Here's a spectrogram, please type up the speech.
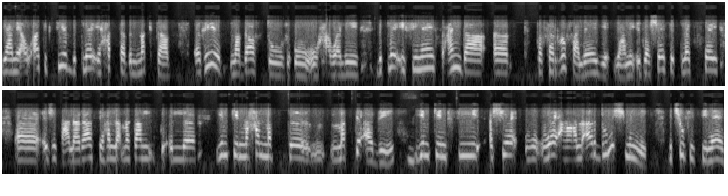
يعني أوقات كثير بتلاقي حتى بالمكتب غير نظافته وحواليه بتلاقي في ناس عندها آه، تصرفها لايق يعني إذا شافت let's say آه إجت على راسي هلأ مثلا يمكن محل ما ما بتقعدي يمكن في أشياء واقعة على الأرض ومش منك. بتشوفي في ناس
